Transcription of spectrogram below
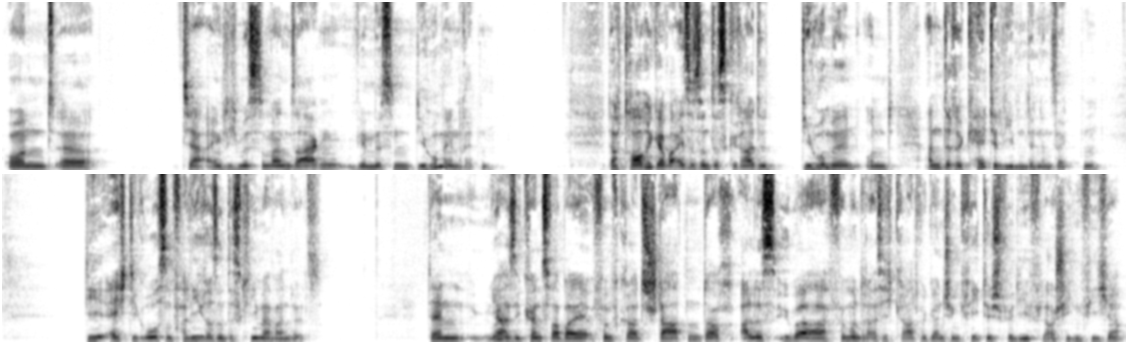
Und äh, tja, eigentlich müsste man sagen, wir müssen die Hummeln retten. Doch traurigerweise sind es gerade die Hummeln und andere kälteliebenden Insekten, die echt die großen Verlierer sind des Klimawandels. Denn ja, sie können zwar bei 5 Grad starten, doch alles über 35 Grad wird ganz schön kritisch für die flauschigen Viecher.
